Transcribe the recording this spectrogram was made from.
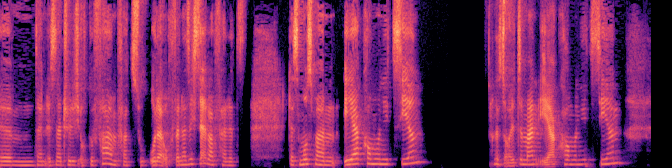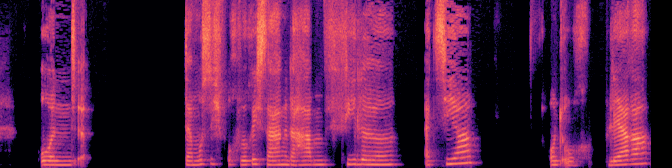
ähm, dann ist natürlich auch Gefahr im Verzug oder auch wenn er sich selber verletzt. Das muss man eher kommunizieren. Das sollte man eher kommunizieren. Und äh, da muss ich auch wirklich sagen, da haben viele Erzieher und auch Lehrer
